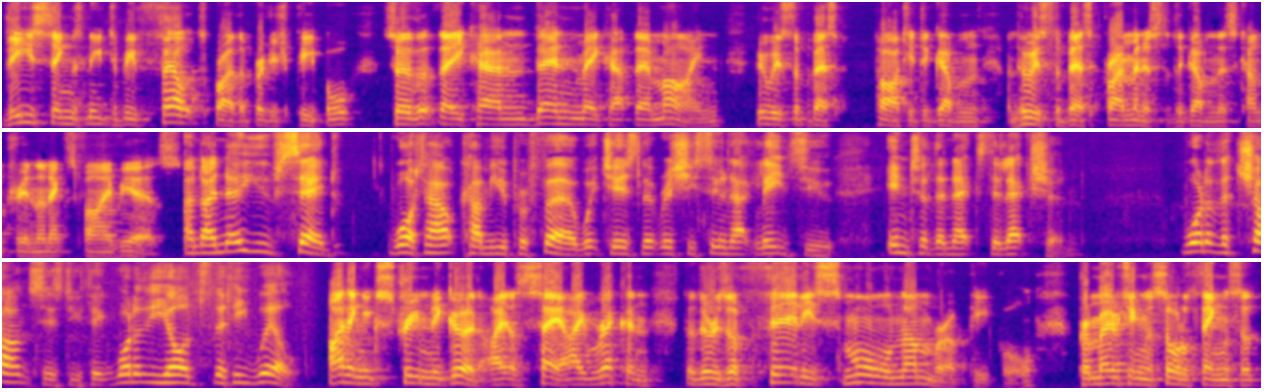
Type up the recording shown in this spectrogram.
These things need to be felt by the British people so that they can then make up their mind who is the best party to govern and who is the best prime minister to govern this country in the next five years. And I know you've said what outcome you prefer, which is that Rishi Sunak leads you into the next election. What are the chances, do you think? What are the odds that he will? I think extremely good. I say I reckon that there is a fairly small number of people promoting the sort of things that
